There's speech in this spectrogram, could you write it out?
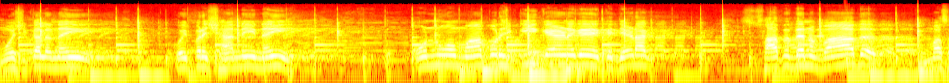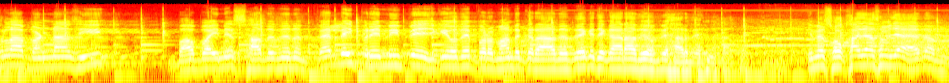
ਮੁਸ਼ਕਲ ਨਹੀਂ ਕੋਈ ਪਰੇਸ਼ਾਨੀ ਨਹੀਂ। ਉਹਨੂੰ ਉਹ ਮਹਾਂਪੁਰਸ਼ ਕੀ ਕਹਿਣਗੇ ਕਿ ਜਿਹੜਾ 7 ਦਿਨ ਬਾਅਦ ਮਸਲਾ ਬਣਨਾ ਸੀ ਬਾਬਾ ਜੀ ਨੇ 7 ਦਿਨ ਪਹਿਲੇ ਹੀ ਪ੍ਰੇਮੀ ਭੇਜ ਕੇ ਉਹਦੇ ਪ੍ਰਬੰਧ ਕਰਾ ਦਿੱਤੇ ਕਿ ਜਕਾਰਾ ਦਿਓ ਪਿਆਰ ਦੇ ਨਾਲ। ਇਹ ਮੈਂ ਸੌਖਾ ਜਿਹਾ ਸਮਝਾਇਆ ਤੁਹਾਨੂੰ।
